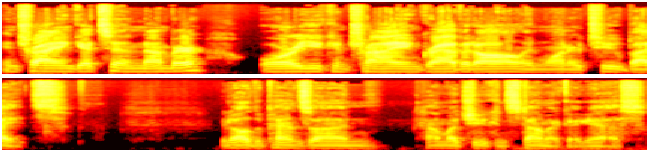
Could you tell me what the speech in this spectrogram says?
and try and get to a number, or you can try and grab it all in one or two bites. It all depends on how much you can stomach, I guess.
